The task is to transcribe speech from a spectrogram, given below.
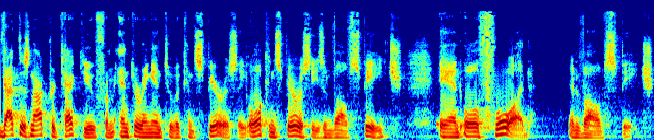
that does not protect you from entering into a conspiracy. All conspiracies involve speech, and all fraud involves speech.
